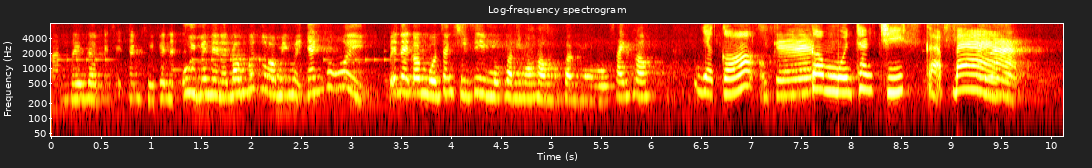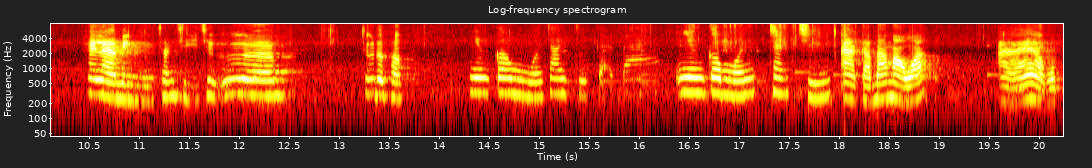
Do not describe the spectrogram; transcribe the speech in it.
còn bây giờ mẹ sẽ trang trí bên này ui bên này nó đông mất rồi mình phải nhanh thôi bên này con muốn trang trí gì một phần màu hồng một phần màu xanh không Dạ có. ok Con muốn trang trí cả hay ba. là hay là mình trang trí chữ chữ được không Nhưng con muốn trang trí cả ba. Nhưng con muốn trang trí. à cả ba màu á à ok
